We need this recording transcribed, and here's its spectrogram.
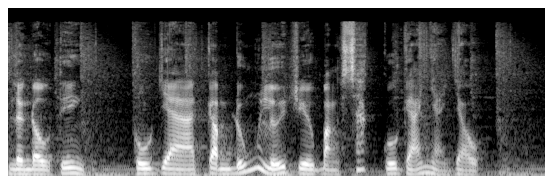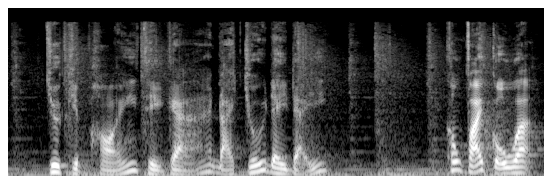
Lần đầu tiên, cụ già cầm đúng lưỡi rìu bằng sắt của gã nhà giàu. Chưa kịp hỏi thì gã đã chối đầy đẩy. Không phải cụ ạ, à,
